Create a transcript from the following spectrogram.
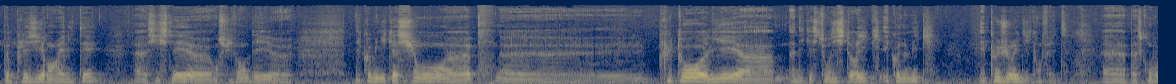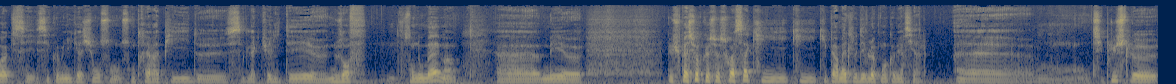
peu de plaisir en réalité, si ce n'est en suivant des, des communications plutôt liées à, des questions historiques, économiques et peu juridiques en fait. parce qu'on voit que ces, communications sont, très rapides, c'est de l'actualité, nous en faisons nous-mêmes, hein, mais je ne suis pas sûr que ce soit ça qui, permette le développement commercial. Euh, c'est plus, le,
